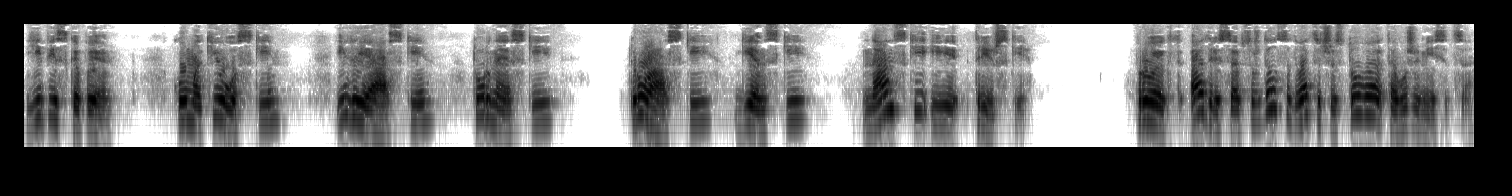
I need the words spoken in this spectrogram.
епископы Комакиоский, Ивриаский, Турнеский, Труаский, Генский, Нанский и Трирский. Проект адреса обсуждался 26-го того же месяца.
